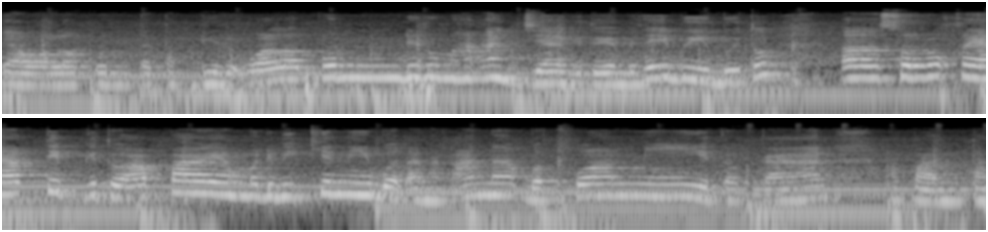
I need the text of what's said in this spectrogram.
Ya walaupun tetap di walaupun di rumah aja gitu ya. Biasanya ibu-ibu itu uh, selalu kreatif gitu. Apa yang mau dibikin nih buat anak-anak buat suami gitu kan. Apa entah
